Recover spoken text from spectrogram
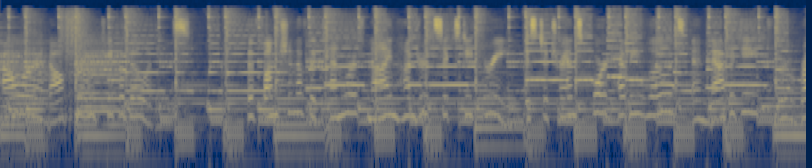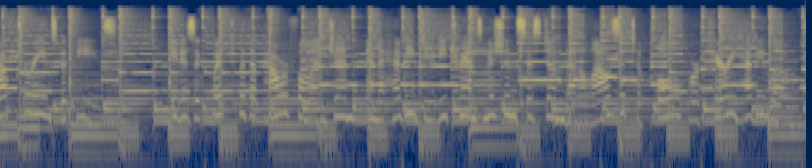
power and off-road capabilities. The function of the Kenworth 963 is to transport heavy loads and navigate through rough terrains with ease. It is equipped with a powerful engine and a heavy-duty transmission system that allows it to pull or carry heavy loads.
